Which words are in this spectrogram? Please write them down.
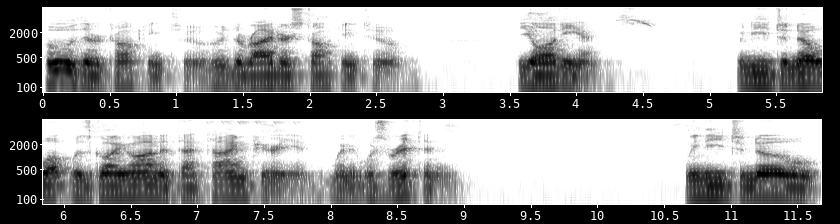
who they're talking to, who the writer's talking to, the audience. We need to know what was going on at that time period when it was written. We need to know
